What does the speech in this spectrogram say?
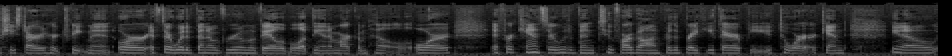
she started her treatment, or if there would have been a room available at the end of Markham Hill, or if her cancer would have been too far gone for the brachytherapy to work. And, you know,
